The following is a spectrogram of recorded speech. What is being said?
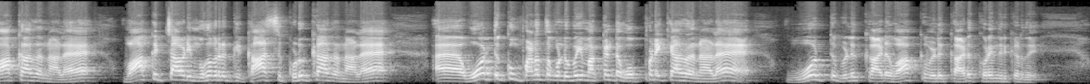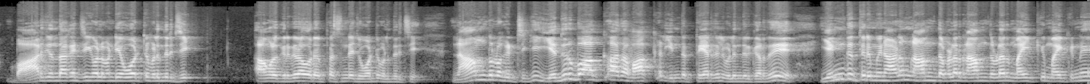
பார்க்காதனால வாக்குச்சாவடி முகவருக்கு காசு கொடுக்காதனால ஓட்டுக்கும் பணத்தை கொண்டு போய் மக்கள்கிட்ட ஒப்படைக்காதனால ஓட்டு விழுக்காடு வாக்கு விழுக்காடு குறைந்திருக்கிறது. பாரதிய ஜனதா கட்சிக்கு எவ்வளோ வேண்டிய ஓட்டு விழுந்துருச்சு. அவங்களுக்கு இருக்கிற ஒரு பெர்சன்டேஜ் ஓட்டு விழுந்துருச்சு. நாம் தமிழர் கட்சிக்கு எதிர்பார்க்காத வாக்கள் இந்த தேர்தலில் விழுந்திருக்கிறது. எங்கு திரும்பினாலும் நாம் தமிழர் நாம் தமிழர் மைக்கு மைக்குன்னு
